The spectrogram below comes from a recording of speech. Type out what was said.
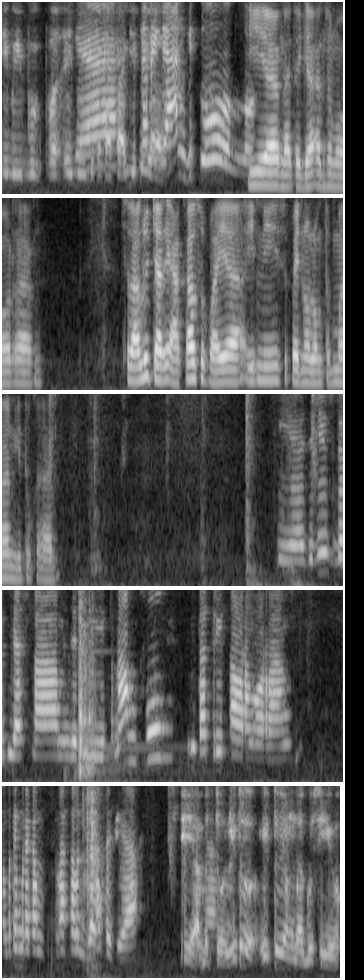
ibu-ibu ibu-ibu ya, kakak gitu nggak ya. tegaan gitu. Iya, nggak tegaan sama orang. Selalu cari akal supaya ini, supaya nolong teman gitu kan. Iya, jadi sudah biasa menjadi penampung cerita-cerita orang-orang. Yang penting mereka merasa lega saja. Iya betul. Itu itu yang bagus sih yuk.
